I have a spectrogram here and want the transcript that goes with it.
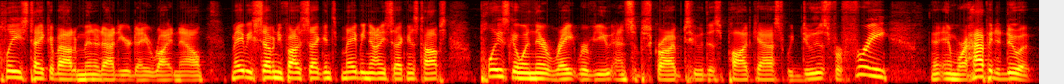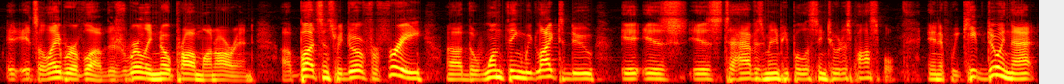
please take about a minute out of your day right now, maybe 75 seconds, maybe 90 seconds tops, please go in there, rate, review, and subscribe to this podcast. We do this for free and we're happy to do it. It's a labor of love. There's really no problem on our end. Uh, but since we do it for free, uh, the one thing we'd like to do is is to have as many people listening to it as possible. And if we keep doing that,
